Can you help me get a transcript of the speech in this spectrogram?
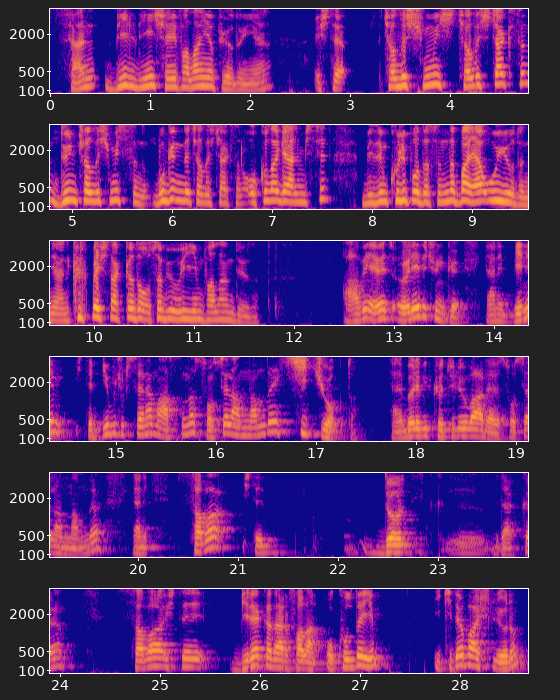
Sen bildiğin şey falan yapıyordun ya. İşte çalışmış, çalışacaksın. Dün çalışmışsın. Bugün de çalışacaksın. Okula gelmişsin. Bizim kulüp odasında bayağı uyuyordun yani. 45 dakikada olsa bir uyuyayım falan diyordun. Abi evet öyleydi çünkü. Yani benim işte bir buçuk senem aslında sosyal anlamda hiç yoktu. Yani böyle bir kötülüğü vardı evet, sosyal anlamda. Yani sabah işte 4 bir dakika. Sabah işte 1'e kadar falan okuldayım. 2'de başlıyorum.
